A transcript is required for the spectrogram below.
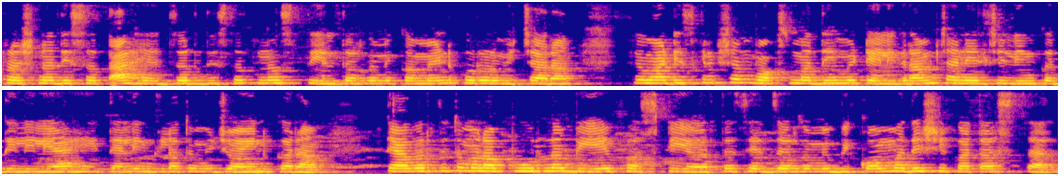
प्रश्न दिसत आहेत. जर दिसत नसतील तर तुम्ही कमेंट करून विचारा किंवा डिस्क्रिप्शन बॉक्समध्ये मी टेलिग्राम चॅनेलची लिंक दिलेली आहे. त्या लिंकला तुम्ही जॉईन करा. त्यावरती तुम्हाला पूर्ण बी ए फर्स्ट इयर तसेच जर तुम्ही बी कॉममध्ये शिकत असाल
